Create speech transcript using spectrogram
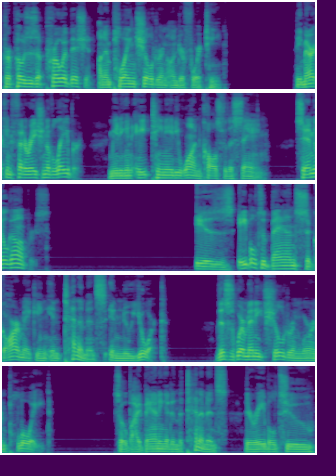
proposes a prohibition on employing children under 14. The American Federation of Labor, meeting in 1881, calls for the same. Samuel Gompers is able to ban cigar making in tenements in New York. This is where many children were employed. So by banning it in the tenements, they were able to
